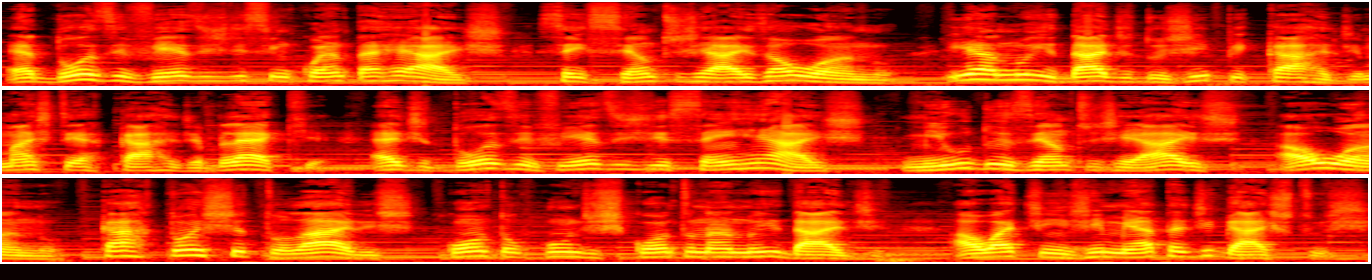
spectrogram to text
é 12 vezes de 50 reais, 600 reais ao ano e a anuidade do Jeep Card Mastercard Black é de 12 vezes de 100 reais, R$ 1.200 ao ano. Cartões titulares contam com desconto na anuidade ao atingir meta de gastos.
